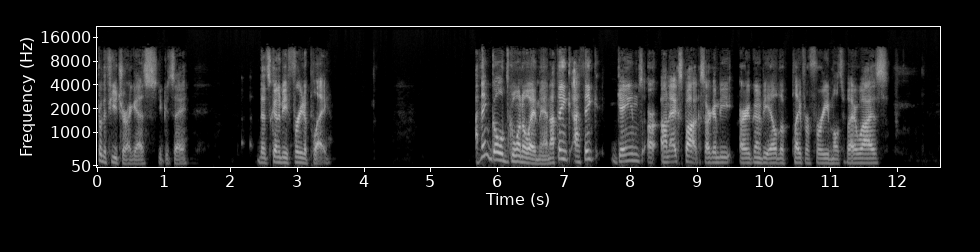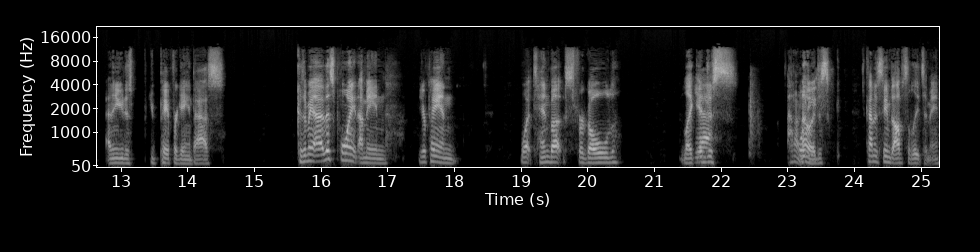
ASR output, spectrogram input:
for the future, I guess you could say, that's going to be free to play. I think gold's going away, man. I think I think games are on Xbox are gonna be are gonna be able to play for free multiplayer wise, and then you just you pay for Game Pass. Because I mean, at this point, I mean, you're paying what ten bucks for gold. Like Yeah. it just, I don't What do know. you It just kind of seems obsolete to me.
